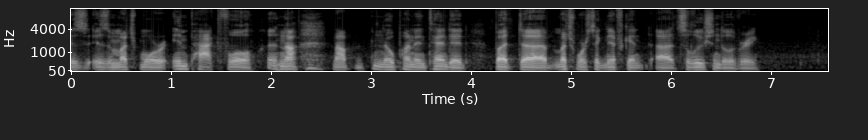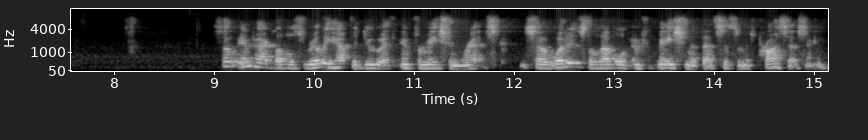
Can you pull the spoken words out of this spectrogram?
is, is a much more impactful, not, not no pun intended, but uh, much more significant uh, solution delivery? So impact levels really have to do with information risk. So what is the level of information that that system is processing?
